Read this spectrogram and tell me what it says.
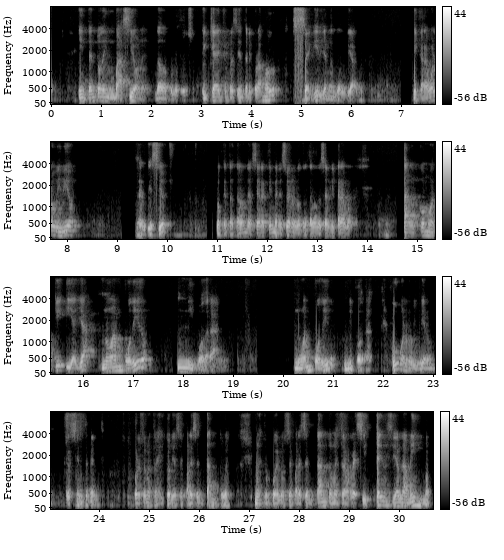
Intento de invasiones dados por la oposición. ¿Y qué ha hecho el presidente Nicolás Maduro? Seguir llamando al diálogo. Nicaragua lo vivió en el 18 lo que trataron de hacer aquí en Venezuela, lo trataron de hacer en Nicaragua. Tal como aquí y allá, no han podido ni podrán. No han podido ni podrán. Cuba lo vivieron recientemente. Por eso nuestras historias se parecen tanto, nuestros pueblos se parecen tanto, nuestra resistencia es la misma.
